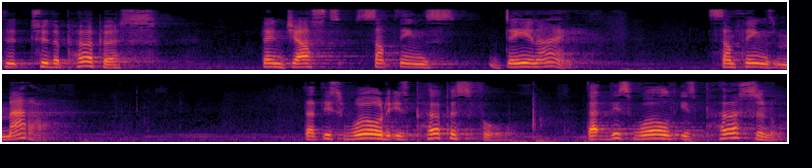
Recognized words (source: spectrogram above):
the to the purpose than just something's DNA. Some things matter. That this world is purposeful. That this world is personal.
